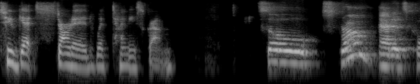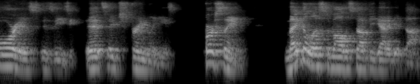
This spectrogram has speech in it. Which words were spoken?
to get started with Tiny Scrum? So Scrum at its core is is easy. It's extremely easy. First thing, make a list of all the stuff you got to get done.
